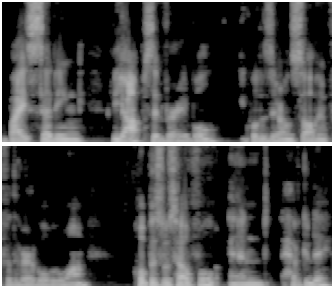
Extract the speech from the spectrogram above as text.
by setting the opposite variable equal to 0 and solving for the variable we want. Hope this was helpful and have a good day.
